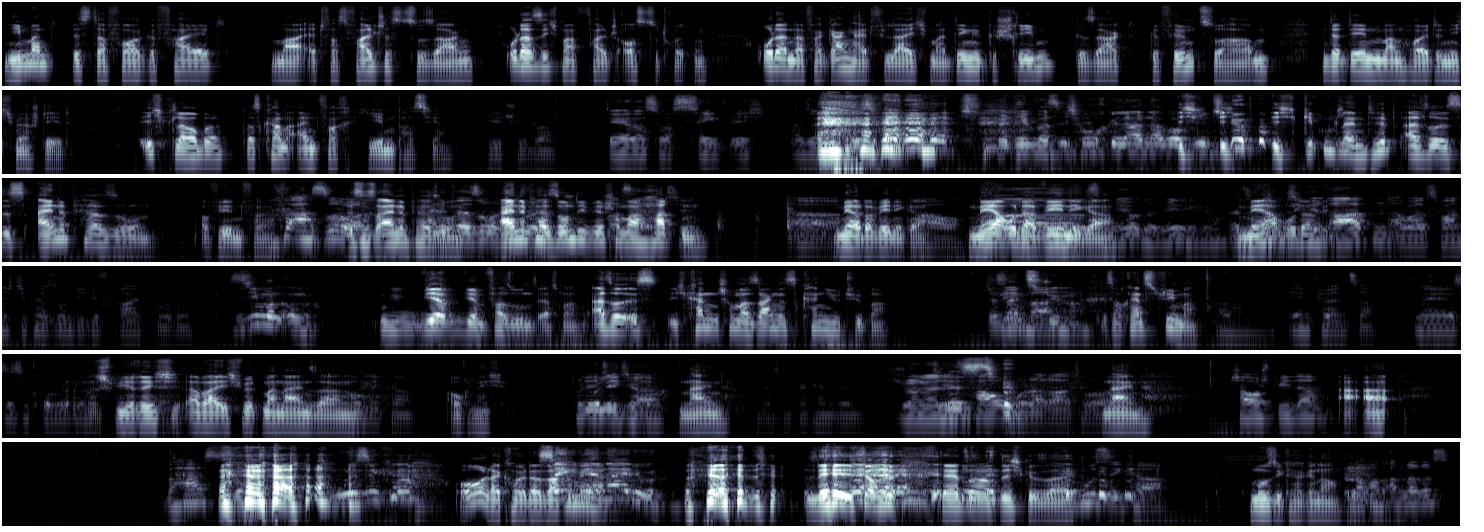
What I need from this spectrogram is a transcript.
Niemand ist davor gefeit, mal etwas Falsches zu sagen oder sich mal falsch auszudrücken. Oder in der Vergangenheit vielleicht mal Dinge geschrieben, gesagt, gefilmt zu haben, hinter denen man heute nicht mehr steht. Ich glaube, das kann einfach jedem passieren. YouTuber. Der, das war safe ich. Also bei dem, was ich hochgeladen habe auf Ich, ich, YouTube. ich gebe einen kleinen Tipp. Also es ist eine Person, auf jeden Fall. Ach so. Es ist eine Person. Eine Person, Eine cool. Person, die wir Was schon mal hatten. Ah. Mehr oder weniger. Wow. Mehr Ah, oder weniger. Mehr oder weniger. Also mehr oder sie we- geraten, aber es war nicht die Person, die gefragt wurde. Simon Unger. Wir, wir versuchen es erstmal. Also es, ich kann schon mal sagen, es ist kein YouTuber. Das ist ein Streamer. Ist auch kein Streamer. Oh. Influencer, Nee, es ist ein Komiker. Schwierig, aber ich würde mal Nein sagen. Komiker, Auch nicht. Politiker. Politiker. Nein. Das macht gar keinen Sinn. Journalist. TV-Moderator. Nein. Schauspieler. Ah, ah. Was? Musiker. Oh, da kommen wieder Sachen mehr. Naidu. nee, ich glaube, der hat sowas nicht gesagt. Musiker. Musiker, genau. Noch was anderes?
